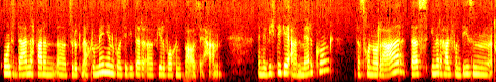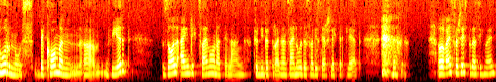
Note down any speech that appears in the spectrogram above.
und dann fahren äh, zurück nach Rumänien, wo sie wieder äh, vier Wochen Pause haben. Eine wichtige Anmerkung, das Honorar, das innerhalb von diesem Turnus bekommen äh, wird, soll eigentlich zwei Monate lang für die Betreuerin sein. Nur das habe ich sehr schlecht erklärt. Aber weißt, verstehst du, was ich meine?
